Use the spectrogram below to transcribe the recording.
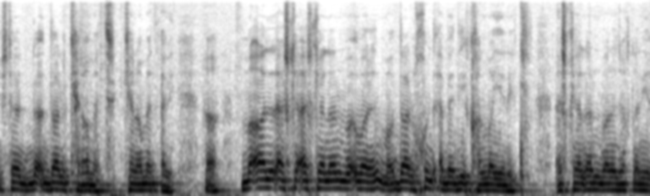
işte da- dar keramet, keramet evi. Ha. Maal eşkı, eşkıyaların var, dar huld ebedi kalma yeri. Eşkıyaların varacakları yer.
